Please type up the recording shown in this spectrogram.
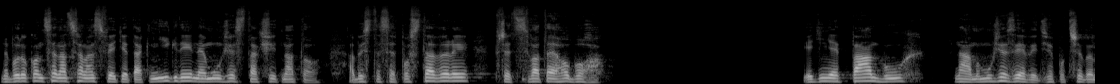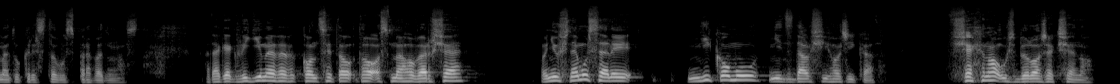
nebo dokonce na celém světě, tak nikdy nemůže stačit na to, abyste se postavili před svatého Boha. Jedině Pán Bůh nám může zjevit, že potřebujeme tu Kristovu spravedlnost. A tak, jak vidíme ve konci to, toho osmého verše, oni už nemuseli nikomu nic dalšího říkat. Všechno už bylo řečeno.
